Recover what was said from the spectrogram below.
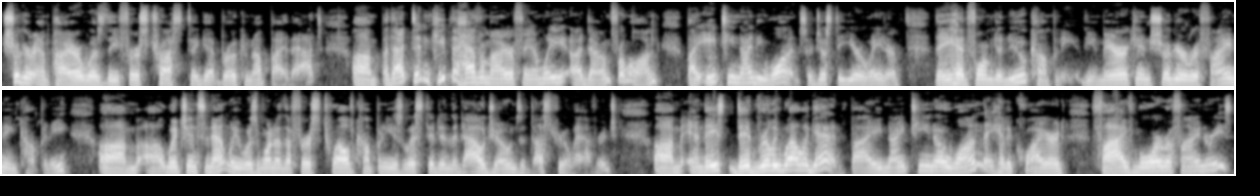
sugar empire was the first trust to get broken up by that. Um, but that didn't keep the Havemeyer family uh, down for long. By 1891, so just a year later, they had formed a new company, the American Sugar Refining Company, um, uh, which incidentally was one of the first 12 companies listed in the Dow Jones Industrial Average. Um, and they did really well again. By 1901, they had acquired five more refineries.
